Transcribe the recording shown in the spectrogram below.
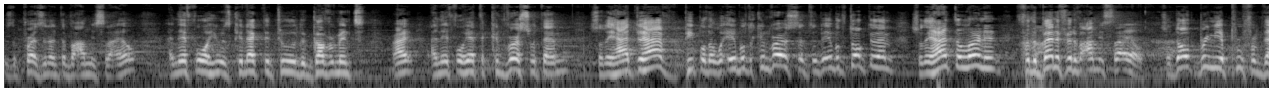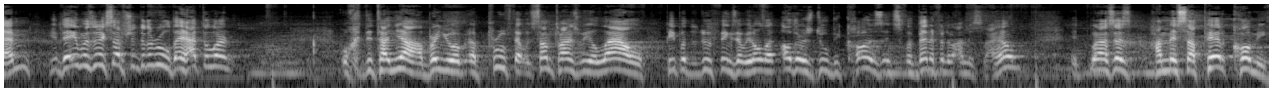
was the president of Am Israel, and therefore he was connected to the government, right? And therefore he had to converse with them. So they had to have people that were able to converse and to be able to talk to them. So they had to learn it for the benefit of Am Israel. So don't bring me a proof from them. They was an exception to the rule. They had to learn. I'll bring you a, a, proof that sometimes we allow people to do things that we don't let others do because it's for benefit of Am Israel. It, it says, komi.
